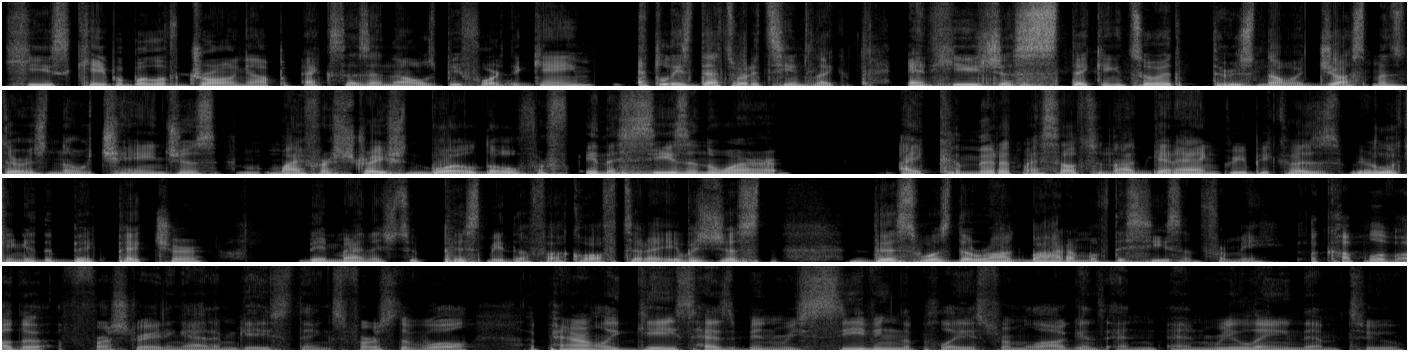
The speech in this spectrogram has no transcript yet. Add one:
He's capable of drawing up X's and O's before the game. At least that's what it seems like. And he's just sticking to it. There's no adjustments, there is no changes. My frustration boiled over in a season where I committed myself to not get angry because we we're looking at the big picture they managed to piss me the fuck off today. It was just this was the rock bottom of the season for me. A couple of other frustrating Adam Gase things. First of all, apparently Gase has been receiving the plays from Loggains and and relaying them to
